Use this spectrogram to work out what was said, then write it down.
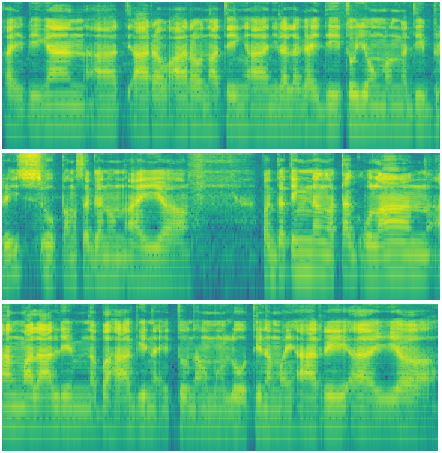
kaibigan at araw-araw nating ah, nilalagay dito yung mga debris upang sa ganun ay ah, pagdating ng tag-ulan ang malalim na bahagi na ito ng mga lote ng may-ari ay ah,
